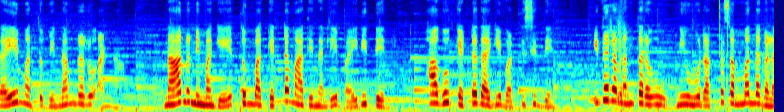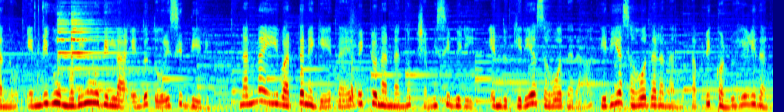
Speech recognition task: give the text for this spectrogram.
ದಯೆ ಮತ್ತು ವಿನಮ್ರರು ಅಣ್ಣ. ನಾನು ನಿಮಗೆ ತುಂಬಾ ಕೆಟ್ಟ ಮಾತಿನಲ್ಲಿ ಬೈದಿದ್ದೇನೆ ಹಾಗೂ ಕೆಟ್ಟದಾಗಿ ವರ್ತಿಸಿದ್ದೇನೆ. ಇದರ ನಂತರವೂ ನೀವು ರಕ್ತ ಸಂಬಂಧಗಳನ್ನು ಎಂದಿಗೂ ಮುರಿಯುವುದಿಲ್ಲ ಎಂದು ತೋರಿಸಿದ್ದೀರಿ. ನನ್ನ ಈ ವರ್ತನೆಗೆ ದಯವಿಟ್ಟು ನನ್ನನ್ನು ಕ್ಷಮಿಸಿಬಿಡಿ ಎಂದು ಕಿರಿಯ ಸಹೋದರ ಹಿರಿಯ ಸಹೋದರನನ್ನು ತಬ್ಬಿಕೊಂಡು ಹೇಳಿದನು.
